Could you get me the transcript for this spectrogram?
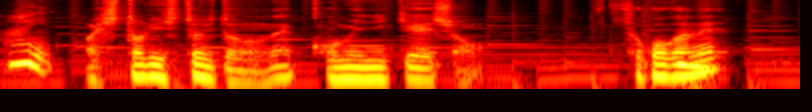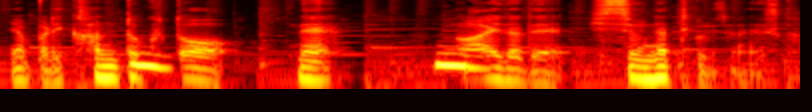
はい。まあ、一人一人とのね、コミュニケーション、そこがね、やっぱり監督とね、うんの間で必要になってくるじゃないですか。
